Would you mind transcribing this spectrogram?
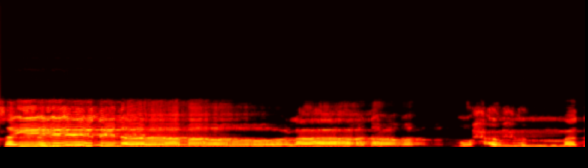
সাইয়্যিদিনা মুহাম্মদ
